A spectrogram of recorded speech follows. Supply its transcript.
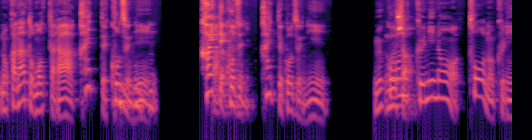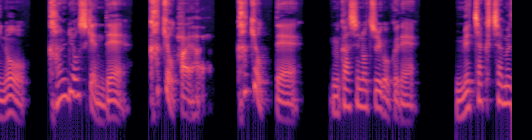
のかなと思ったら、帰ってこずど。うんうん帰ってこずに。帰ってこずに、向こうの国の、党の国の官僚試験で、科挙、はいはい。科挙って昔の中国でめちゃくちゃ難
